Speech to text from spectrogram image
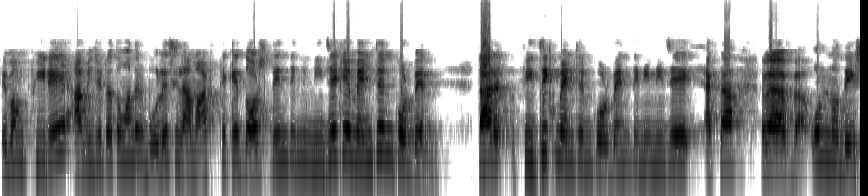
এবং ফিরে, আমি যেটা তোমাদের বলেছিলাম, আট থেকে দশ দিন তিনি নিজেকে মেনটেন করবেন। তার ফিজিক মেনটেন করবেন, তিনি নিজে একটা অন্য দেশ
